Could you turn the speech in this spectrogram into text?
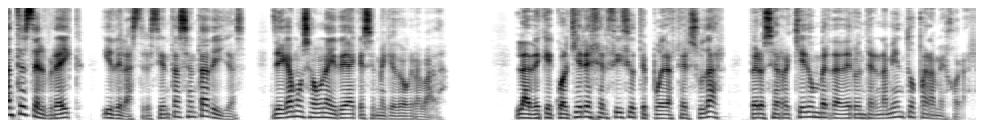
Antes del break y de las 300 sentadillas, llegamos a una idea que se me quedó grabada. La de que cualquier ejercicio te puede hacer sudar, pero se requiere un verdadero entrenamiento para mejorar.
